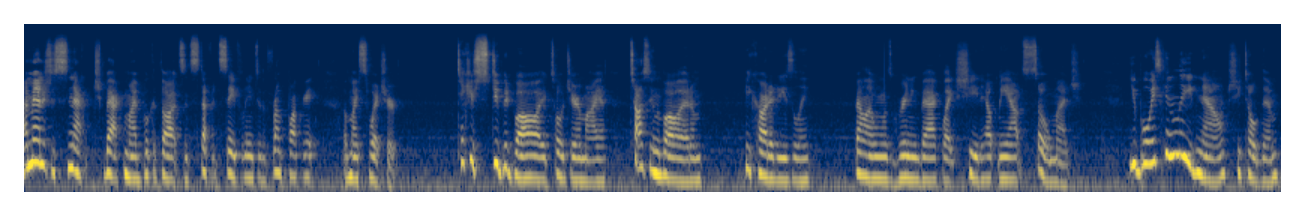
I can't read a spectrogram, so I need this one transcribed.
I managed to snatch back my book of thoughts and stuff it safely into the front pocket of my sweatshirt. Take your stupid ball, I told Jeremiah, tossing the ball at him. He caught it easily. Fallon was grinning back like she'd helped me out so much. You boys can leave now, she told them.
